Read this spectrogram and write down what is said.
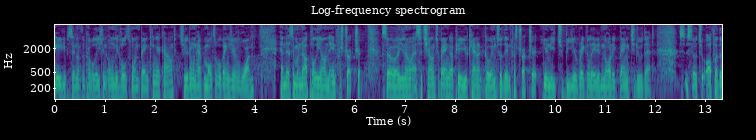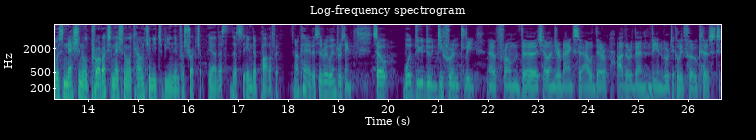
80% of the population only holds one banking account, so you don't have multiple banks, you have one. And there's a monopoly on the infrastructure. So, you know, as a challenger bank up here, you cannot go into the infrastructure. You need to be a regulated Nordic bank to do that. So, to offer those national products and national accounts, you need to be in the infrastructure. Yeah, that's, that's the in-depth part of it. Okay, this is really interesting. So what do you do differently uh, from the challenger banks out there other than being vertically focused?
